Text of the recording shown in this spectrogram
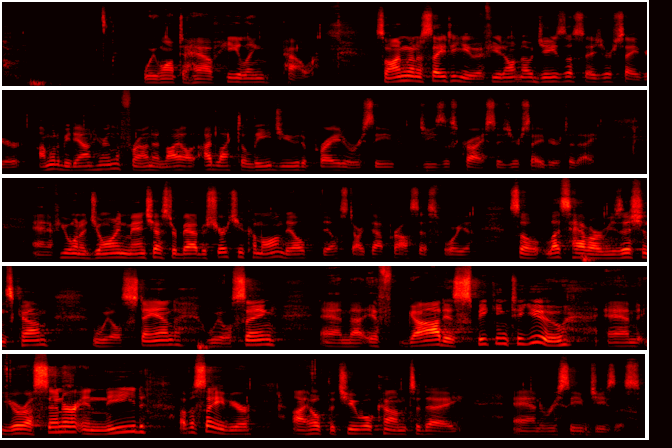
we want to have healing power. So I'm going to say to you, if you don't know Jesus as your Savior, I'm going to be down here in the front, and I'd like to lead you to pray to receive Jesus Christ as your Savior today. And if you want to join Manchester Baptist Church, you come on. They'll, they'll start that process for you. So let's have our musicians come. We'll stand, we'll sing, And uh, if God is speaking to you and you're a sinner in need of a Savior, I hope that you will come today and receive Jesus.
